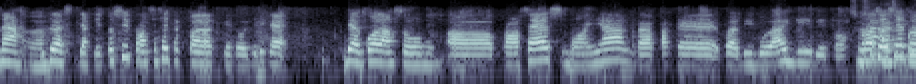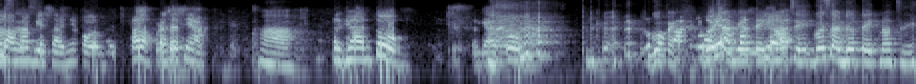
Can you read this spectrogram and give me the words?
nah uh. udah sejak itu sih prosesnya cepet gitu jadi kayak dia gue langsung uh, proses semuanya nggak pakai babi bu lagi gitu Susah prosesnya tuh proses? lama biasanya kalau oh prosesnya nah. tergantung tergantung. Gue gue sambil take notes sih gue sambil take notes nih.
